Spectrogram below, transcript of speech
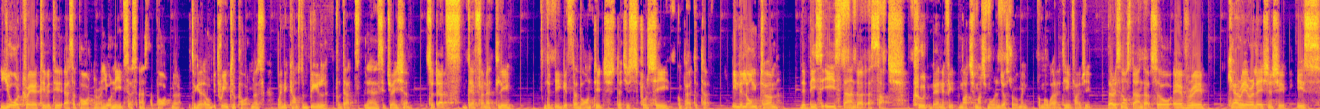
your creativity as a partner and your needs as, as a partner together or between two partners when it comes to bill for that uh, situation. So that's definitely the biggest advantage that you foresee compared to TAP. In the long term, the BCE standard as such could benefit much, much more than just roaming for mobile IoT and 5G. There is no standard, so every carrier relationship is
